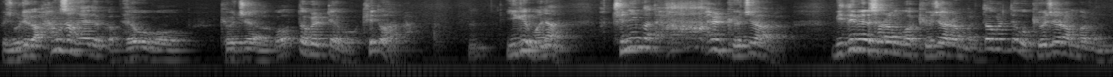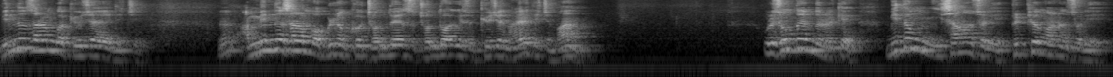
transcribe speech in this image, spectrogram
그래서 우리가 항상 해야 될 거 배우고 교제하고 떡을 떼고 기도하라. 응? 이게 뭐냐? 주님과 늘 교제하라. 믿음의 사람과 교제하란 말, 떡을 떼고 교제란 말은 믿는 사람과 교제해야 되지. 응? 안 믿는 사람과 물론 그 전도해서 전도하기 위해서 교제는 해야 되지만 우리 성도님들은 이렇게 믿음 이상한 소리, 불평하는 소리,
